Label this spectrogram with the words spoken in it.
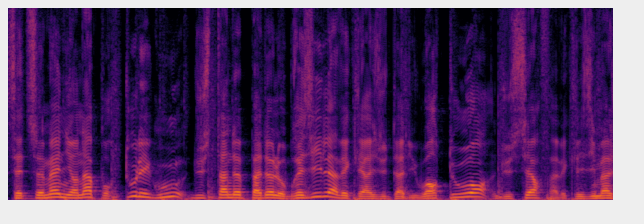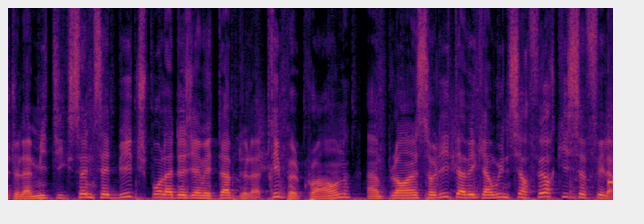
Cette semaine, il y en a pour tous les goûts, du stand-up paddle au Brésil avec les résultats du World Tour, du surf avec les images de la mythique Sunset Beach pour la deuxième étape de la Triple Crown, un plan insolite avec un windsurfer qui se fait la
